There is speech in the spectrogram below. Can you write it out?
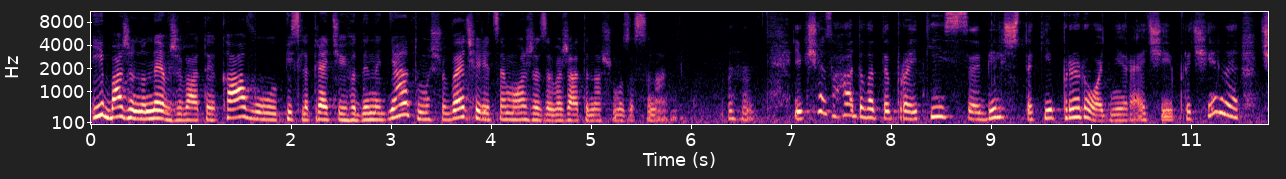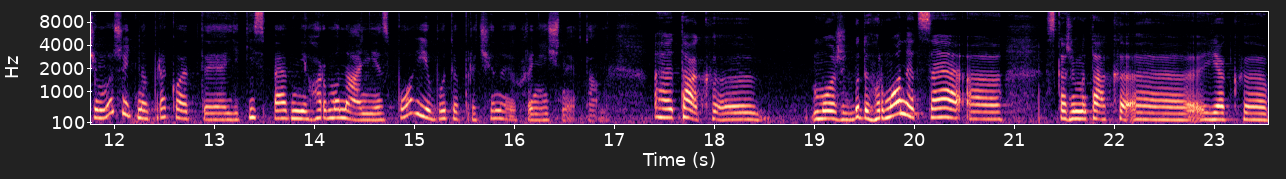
І бажано не вживати каву після третьої години дня, тому що ввечері це може заважати нашому засинанню. Якщо згадувати про якісь більш такі природні речі і причини, чи можуть, наприклад, е, якісь певні гормональні збої бути причиною хронічної втоми? Е, Так, е, можуть бути гормони. Це, е, скажімо так, е, як е,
